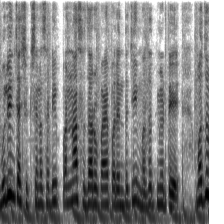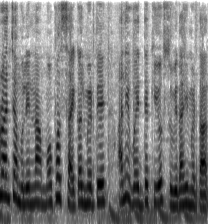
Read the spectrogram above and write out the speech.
मुलींच्या शिक्षणासाठी पन्नास हजार रुपयापर्यंतची मदत मिळते. मजुरांच्या मुलींना मोफत सायकल मिळते आणि वैद्यकीय सुविधाही मिळतात.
